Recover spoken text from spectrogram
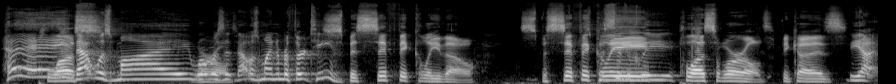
Hey, Plus that was my where was it? That was my number thirteen. Specifically, though, specifically, Specifically- Plus World because Yeah,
